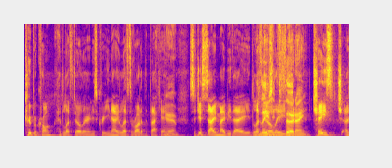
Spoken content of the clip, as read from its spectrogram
Cooper Cronk had left earlier in his career. You know, he left the right at the back end. Yeah. So just say maybe they left leaves early. 13. Cheese, Ch- uh,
